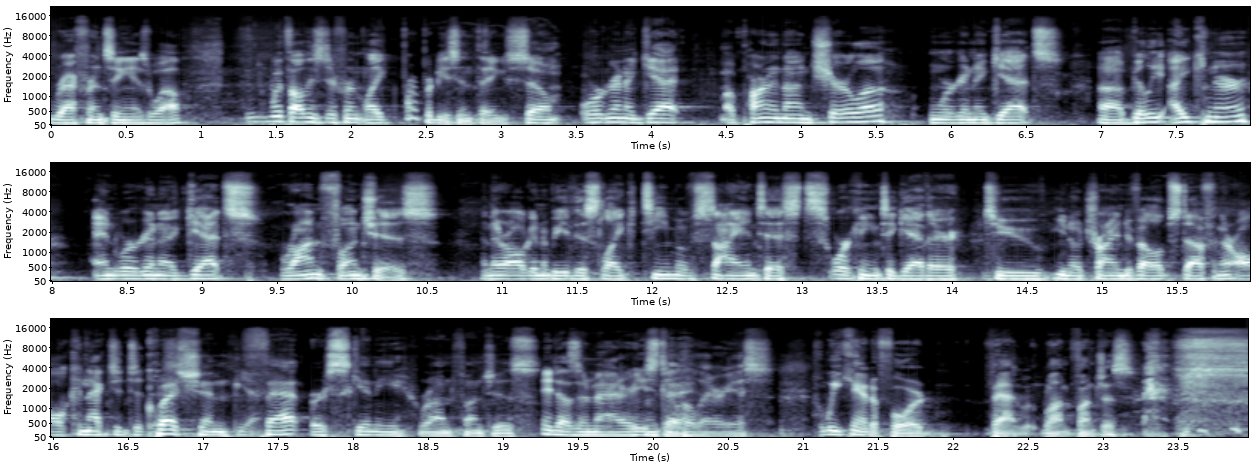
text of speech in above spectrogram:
referencing as well, with all these different like properties and things. So we're going to get Aparna Nancherla, we're going to get uh, Billy Eichner, and we're going to get Ron Funches and they're all going to be this like team of scientists working together to you know try and develop stuff and they're all connected to this. Question: Yeah. Fat or skinny Ron Funches? it doesn't matter he's still hilarious we can't afford fat Ron Funches.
